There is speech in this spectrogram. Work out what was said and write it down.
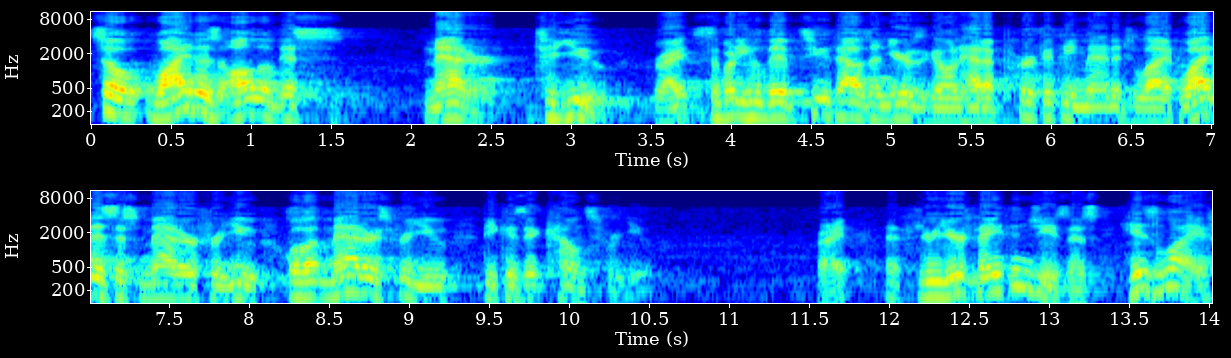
So why does all of this matter to you, right? Somebody who lived 2,000 years ago and had a perfectly managed life. Why does this matter for you? Well, it matters for you because it counts for you, right? That through your faith in Jesus, his life,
